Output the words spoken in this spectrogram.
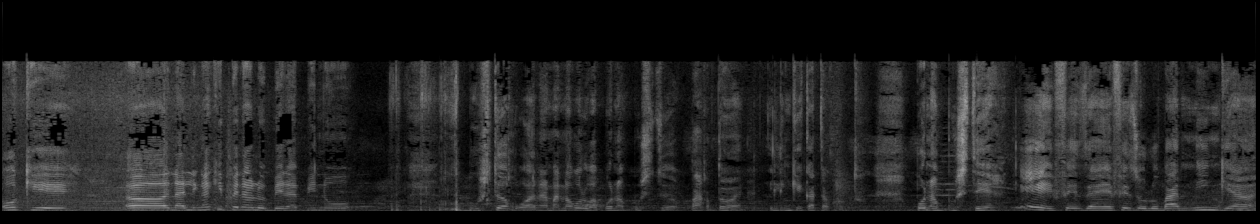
ok uh, nalingaki mpe nalobela bino booster wana manda koloba mpo na booster pardon eh? elingi ekata kutu mpo na booster e eh, feza eh, feza oloba mingi eh.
